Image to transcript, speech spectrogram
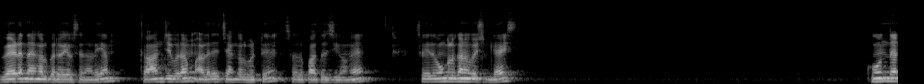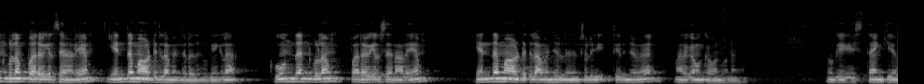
வேடந்தாங்கல் பறவைகள் சரணாலயம் காஞ்சிபுரம் அல்லது செங்கல்பட்டு. ஸோ அதை பார்த்து வச்சுக்கோங்க. ஸோ இது உங்களுக்கான கொஷின் கைஸ் கூந்தன்குளம் பறவைகள் சரணாலயம் எந்த மாவட்டத்தில் அமைந்துள்ளது? ஓகேங்களா கூந்தன்குளம் பறவைகள் சரணாலயம் எந்த மாவட்டத்தில் அமைஞ்சுள்ளதுன்னு சொல்லி தெரிஞ்சவங்க மறக்காமல் கமெண்ட் பண்ணுங்கள் ஓகே கைஸ் தேங்க்யூ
